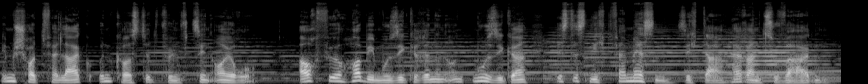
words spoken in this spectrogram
im Schott Verlag und kostet 15 Euro. Auch für Hobbymusikerinnen und Musiker ist es nicht vermessen, sich da heranzuwagen.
